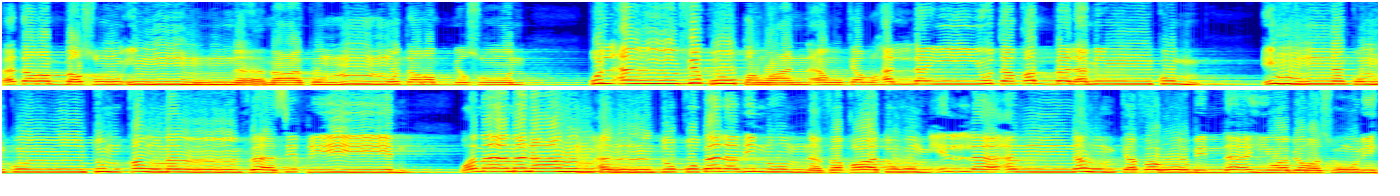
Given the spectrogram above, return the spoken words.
فتربصوا إنا معكم متربصون. قل أنفقوا طوعا أو كرها لن يتقبل منكم. إنكم كنتم قوما فاسقين. وما منعهم أن تقبل منهم نفقاتهم إلا أنهم كفروا بالله وبرسوله.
